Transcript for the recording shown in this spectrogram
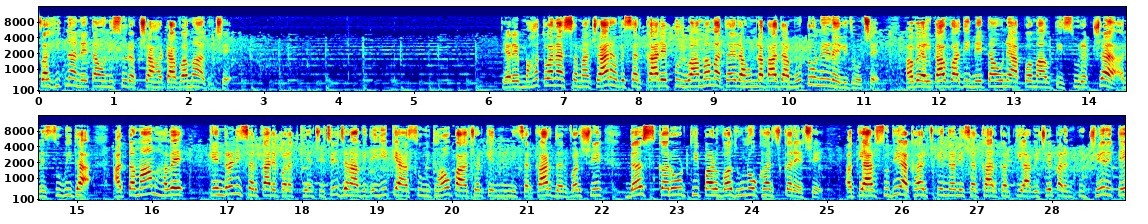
સહિતના નેતાઓની સુરક્ષા હટાવવામાં આવી છે. ત્યારે મહત્વના સમાચાર, હવે સરકારે પુલવામામાં થયેલા હુમલા બાદ આ મોટો નિર્ણય લીધો છે. હવે અલગાવવાદી નેતાઓને આપવામાં આવતી સુરક્ષા અને સુવિધા, આ તમામ હવે કેન્દ્રની સરકારે પરત ખેંચી છે. જણાવી દઈએ કે આ સુવિધાઓ પાછળ કેન્દ્રની સરકાર દર વર્ષે દસ કરોડથી પણ વધુનો ખર્ચ કરે છે. અત્યાર સુધી આ ખર્ચ કેન્દ્રની સરકાર કરતી આવી છે, પરંતુ જે રીતે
